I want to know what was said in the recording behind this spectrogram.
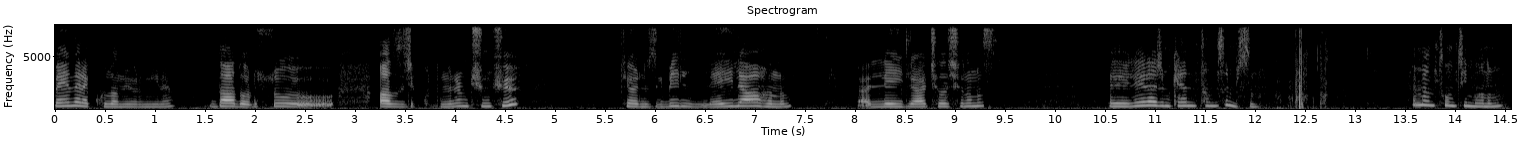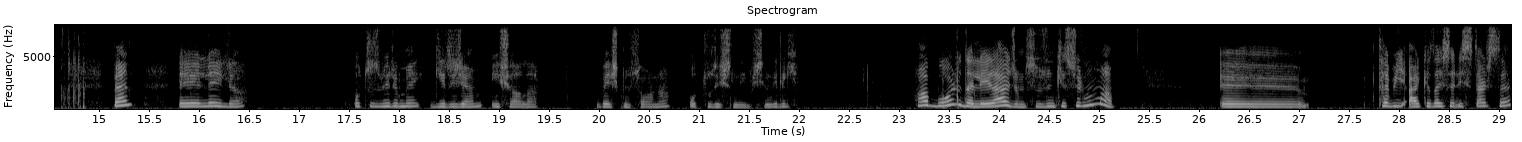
Beğenerek kullanıyorum yine. Daha doğrusu azıcık kullanıyorum çünkü gördüğünüz gibi Leyla Hanım, yani Leyla çalışanımız. Ee, Leyla'cığım kendini tanıtır mısın? Hemen tanıtayım hanım. Ben e, Leyla. 31'ime gireceğim inşallah 5 gün sonra. 30 yaşındayım şimdilik. Ha bu arada Leyla'cığım sözün kesiyorum ama eee tabii arkadaşlar isterse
